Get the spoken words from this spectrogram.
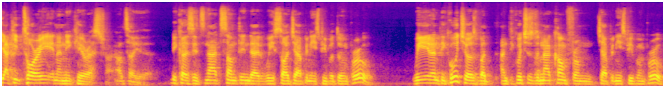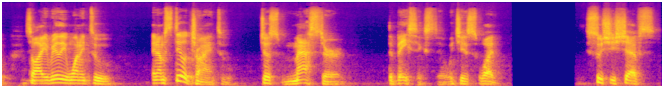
yakitori in a Nikkei restaurant, I'll tell you that. Because it's not something that we saw Japanese people do in Peru. We ate anticuchos, but anticuchos did not come from Japanese people in Peru. So I really wanted to and I'm still trying to just master the basics still, which is what sushi chefs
